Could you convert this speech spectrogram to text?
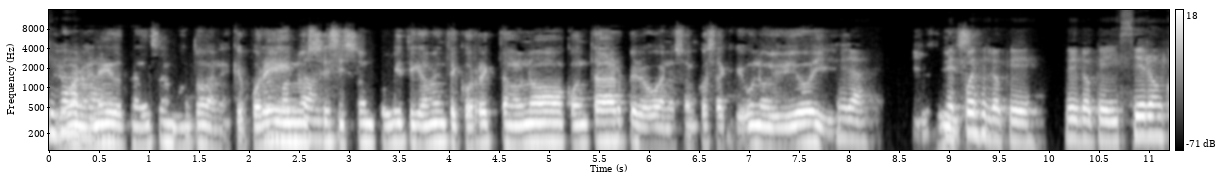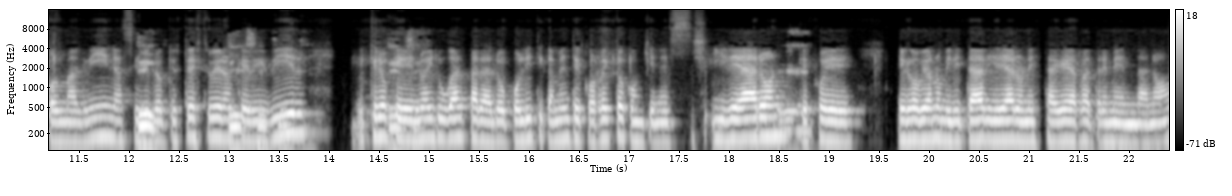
bueno, anécdotas de esos montones, que por ahí no sé si son políticamente correctas o no contar, pero bueno, son cosas que uno vivió y, después de lo que de lo que hicieron con Malvinas y de lo que ustedes tuvieron que vivir, creo que no hay lugar para lo políticamente correcto con quienes idearon, que fue el gobierno militar, idearon esta guerra tremenda, ¿no?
